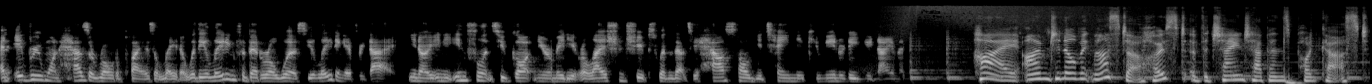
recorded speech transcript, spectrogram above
And everyone has a role to play as a leader. Whether you're leading for better or worse, you're leading every day. You know, your influence you've got in your immediate relationships, whether that's your household, your team, your community, you name it. Hi, I'm Janelle McMaster, host of the Change Happens podcast.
